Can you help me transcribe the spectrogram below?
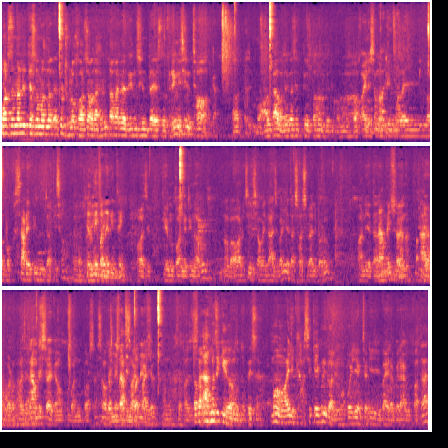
पर्सनल्ली त्यसको मतलब यति ठुलो खर्च हुँदाखेरि पनि तपाईँलाई ऋण सिन त यस्तो ऋण चाहिँ छ हल्का। अँ, हल्का भनेको चाहिँ त्यो? अहिलेसम्म ऋण मलाई लगभग साढे तिन जति छ। तिर्नै पर्ने ऋण चाहिँ? हजुर तिर्नुपर्ने ऋणहरू। नभए अरू चाहिँ सबै दाजुभाइ यता ससुरालीबाट। अनि यता राम्रै सहयोग। राम्रै सहयोग गाउँको भन्नुपर्छ सबैले साथ सहयोग पाइयो तपाईँ आफू चाहिँ के गर्नुहुन्छ पेसा? म अहिले खासै केही पनि गरेँ म पहिले एकचोटि बाहिर गएर आएको कतार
